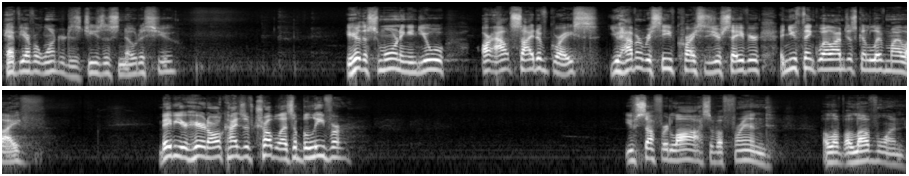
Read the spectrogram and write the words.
Have you ever wondered, does Jesus notice you? You're here this morning and you are outside of grace. You haven't received Christ as your Savior, and you think, well, I'm just going to live my life. Maybe you're here in all kinds of trouble as a believer. You've suffered loss of a friend, a loved one.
